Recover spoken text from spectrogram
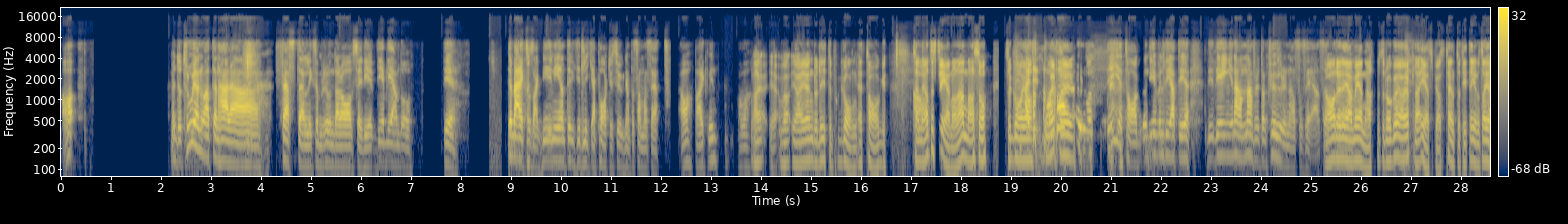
Ja. Men då tror jag nog att den här äh, festen liksom rundar av sig. Det, det blir ändå... Det, det märks som sagt, ni, ni är inte riktigt lika partysugna på samma sätt. Ja, Barkmin? Ja, jag, jag, är ändå lite på gång ett tag. Sen Ja. när jag inte ser någon annan så, så går Nej, jag... det, då de öppnar var jag- dig ett tag, men det är väl det att det, det, det är ingen annan förutom kurerna så att säga. Så Ja, det är det eh, jag menar. Så då går jag och öppnar Esbjörns tält och tittar in och säger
